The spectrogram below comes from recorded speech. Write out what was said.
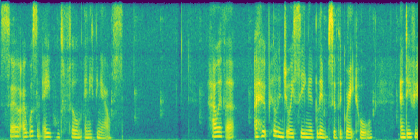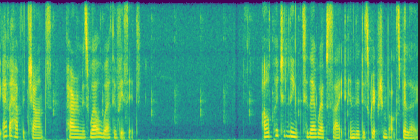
so I wasn't able to film anything else. However, I hope you'll enjoy seeing a glimpse of the Great Hall, and if you ever have the chance, Parham is well worth a visit. I'll put a link to their website in the description box below.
